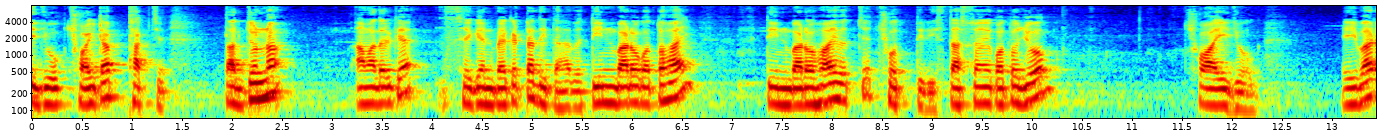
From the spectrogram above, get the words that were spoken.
এই যোগ ছয়টা থাকছে। তার জন্য আমাদেরকে সেকেন্ড ব্র্যাকেটটা দিতে হবে। তিন বারো কত হয়? তিন বারো হয় হচ্ছে ছত্রিশ। তার সঙ্গে কত যোগ? ছয় যোগ। এইবার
